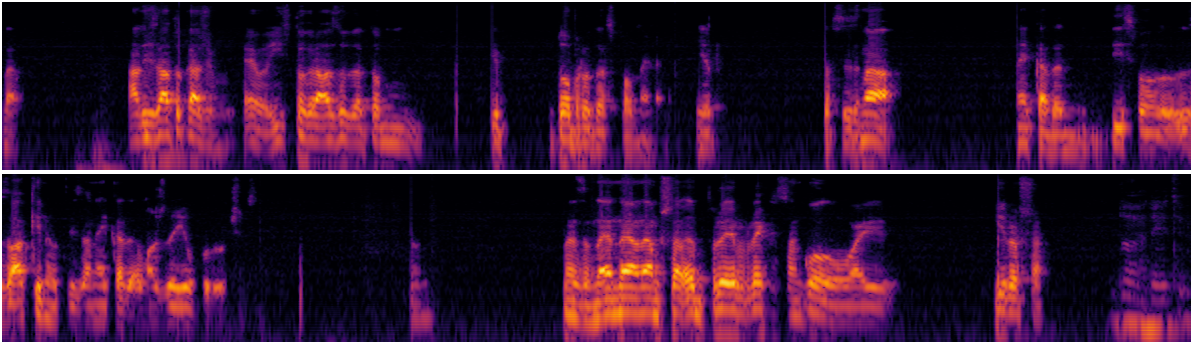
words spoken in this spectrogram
da. Ali zato kažem, evo, iz tog razloga to je dobro da spomenemo, jer da se zna nekada di smo zakinuti za nekada, možda i u budućnosti. Ne znam, ne, ne, nemam šta, pre, rekao sam gol ovaj Hiroša. Da, recimo.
